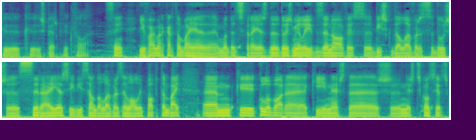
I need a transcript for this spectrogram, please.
que, que espero que falar. Sim, e vai marcar também eh, uma das estreias de 2019, esse disco da Lovers dos eh, Sereias, edição da Lovers em Lollipop, também um, ehm, que colabora aqui nestas, nestes concertos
